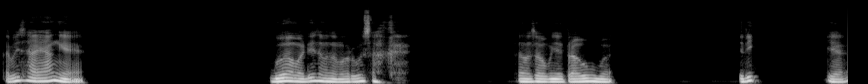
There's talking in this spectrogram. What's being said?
Tapi sayangnya gue sama dia sama-sama rusak. Sama-sama punya trauma. Jadi ya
